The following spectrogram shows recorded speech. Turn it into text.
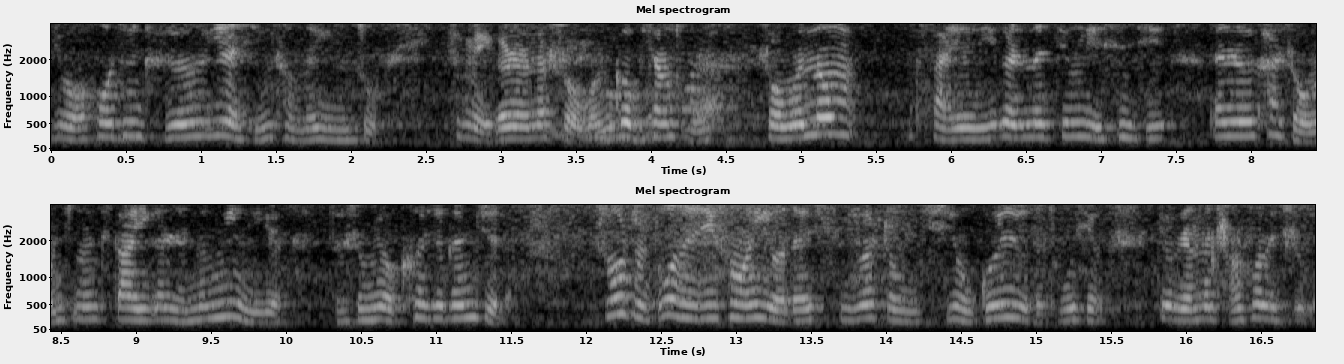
有后天职业形成的因素。是每个人的手纹各不相同，手纹能反映一个人的经历信息，但是看手纹就能知道一个人的命运，这是没有科学根据的。手指肚子一双有的许多整齐有规律的图形，就人们常说的指纹。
